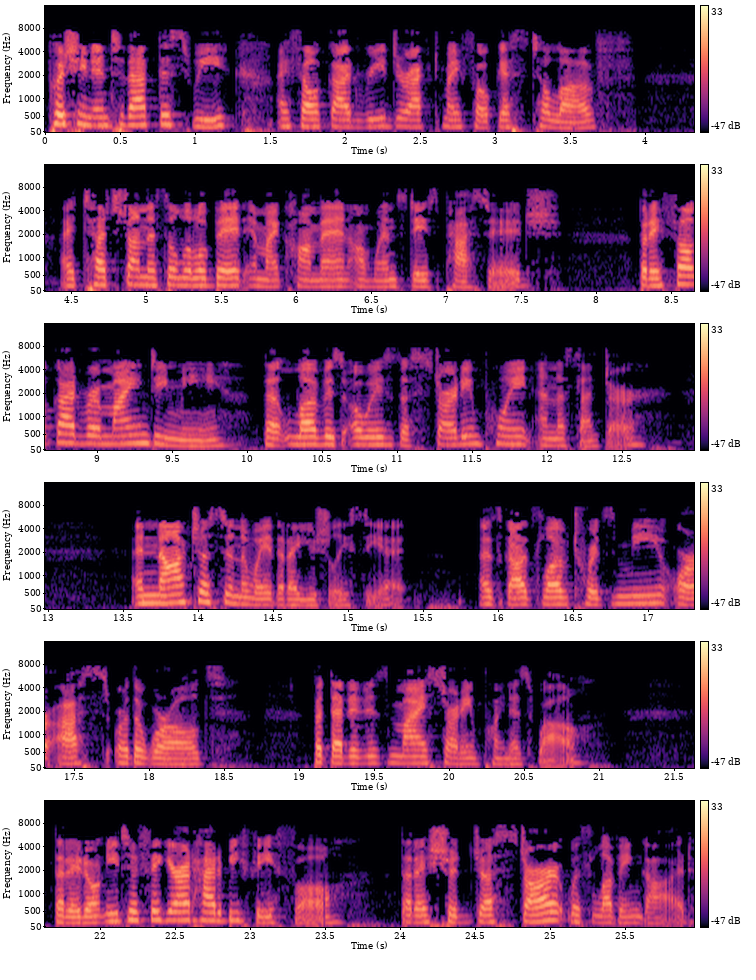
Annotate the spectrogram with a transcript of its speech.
Pushing into that this week, I felt God redirect my focus to love. I touched on this a little bit in my comment on Wednesday's passage, but I felt God reminding me that love is always the starting point and the center, and not just in the way that I usually see it, as God's love towards me or us or the world, but that it is my starting point as well. That I don't need to figure out how to be faithful, that I should just start with loving God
